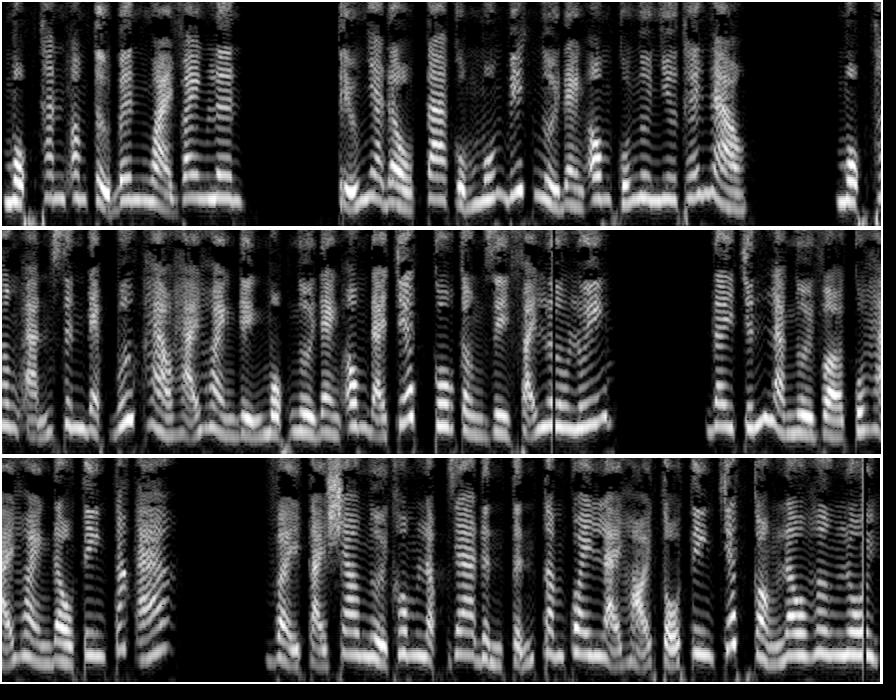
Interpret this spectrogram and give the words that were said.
Một thanh âm từ bên ngoài vang lên. Tiểu nha đầu, ta cũng muốn biết người đàn ông của ngươi như thế nào. Một thân ảnh xinh đẹp bước hào hải hoàng điện, một người đàn ông đã chết, cô cần gì phải lưu luyến. Đây chính là người vợ của hải hoàng đầu tiên tắc á. Vậy tại sao người không lập gia đình tĩnh tâm quay lại hỏi tổ tiên chết còn lâu hơn lôi?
